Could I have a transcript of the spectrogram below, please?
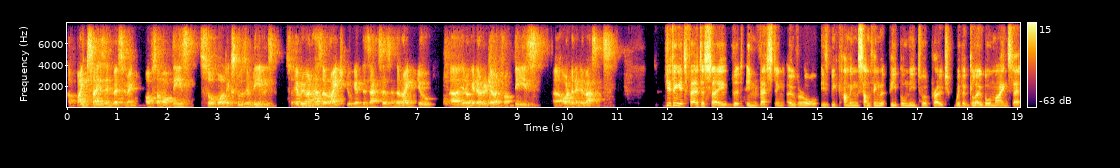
a bite-sized investment of some of these so-called exclusive deals so everyone has the right to get this access and the right to uh, you know get a return from these uh, alternative assets do you think it's fair to say that investing overall is becoming something that people need to approach with a global mindset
